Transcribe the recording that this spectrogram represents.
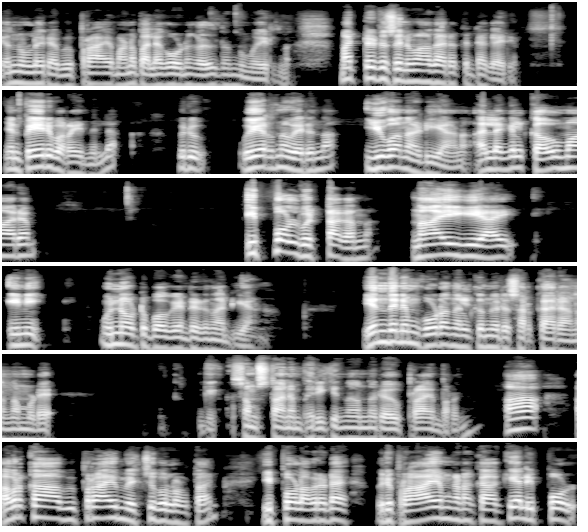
എന്നുള്ളൊരു അഭിപ്രായമാണ് പല കോണുകളിൽ നിന്നും ഉയരുന്നത്. മറ്റൊരു സിനിമാ താരത്തിന്റെ കാര്യം. ഞാൻ പേര് പറയുന്നില്ല. ഒരു ഉയർന്നു വരുന്ന യുവനടിയാണ്. അല്ലെങ്കിൽ കൗമാരം ഇപ്പോൾ വിട്ടകന്ന നായികയായി ഇനി മുന്നോട്ട് പോകേണ്ട ഒരു നടിയാണ്. എന്തിനും കൂടെ നിൽക്കുന്ന ഒരു സർക്കാരാണ് നമ്മുടെ സംസ്ഥാനം ഭരിക്കുന്നതെന്നൊരു അഭിപ്രായം പറഞ്ഞു. ആ അവർക്ക് ആ അഭിപ്രായം വെച്ച് പുലർത്താൻ ഇപ്പോൾ അവരുടെ ഒരു പ്രായം കണക്കാക്കിയാൽ ഇപ്പോൾ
